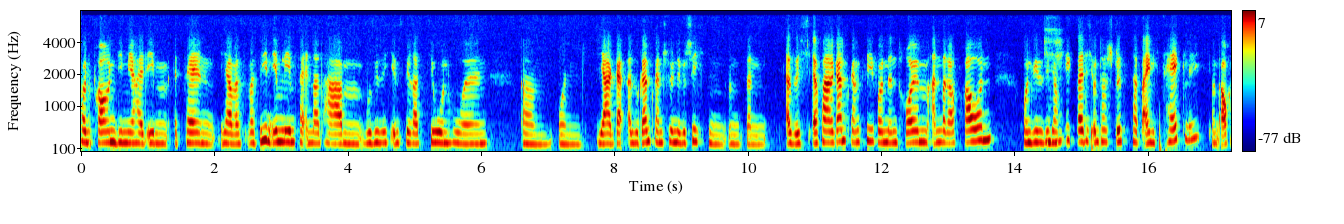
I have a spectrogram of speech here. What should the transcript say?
von Frauen, die mir halt eben erzählen, ja, was, was sie in ihrem Leben verändert haben, wo sie sich Inspiration holen. Ähm, und ja, also ganz, ganz schöne Geschichten. Und dann, also ich erfahre ganz, ganz viel von den Träumen anderer Frauen und wie sie sich mhm. auch gegenseitig unterstützt hat, eigentlich täglich und auch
